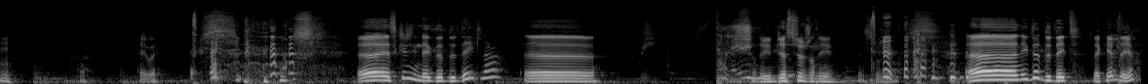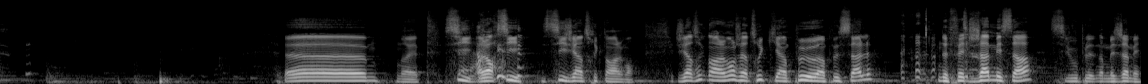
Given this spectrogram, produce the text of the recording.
hmm. Eh ouais. Euh, Est-ce que j'ai une anecdote de date là euh... J'en ai une, bien sûr, j'en ai une. bien sûr, j'en ai une. Euh, anecdote de date. Laquelle d'ailleurs euh, ouais. Si, alors si, si j'ai un truc normalement. J'ai un truc normalement, j'ai un truc qui est un peu, un peu sale. Ne faites jamais ça, s'il vous plaît. Non mais jamais.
